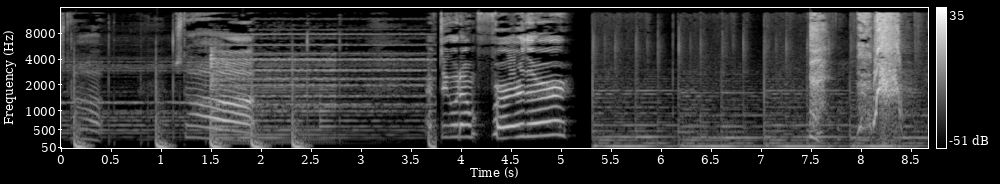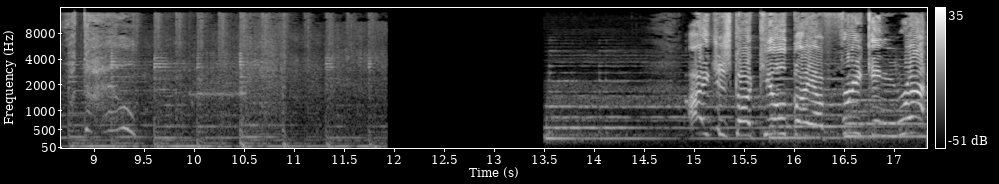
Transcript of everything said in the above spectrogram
Stop. Stop. Have to go down further? What the hell? I just got killed by a freaking rat!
